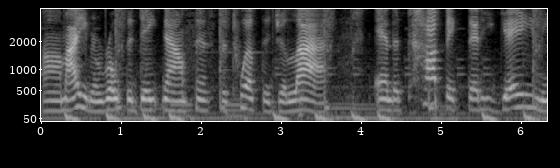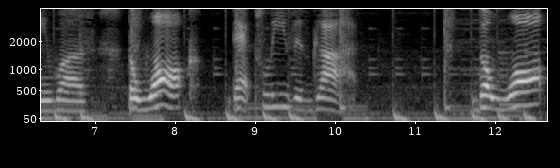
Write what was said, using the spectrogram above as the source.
Um, I even wrote the date down since the 12th of July. And the topic that He gave me was the walk that pleases God. The walk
